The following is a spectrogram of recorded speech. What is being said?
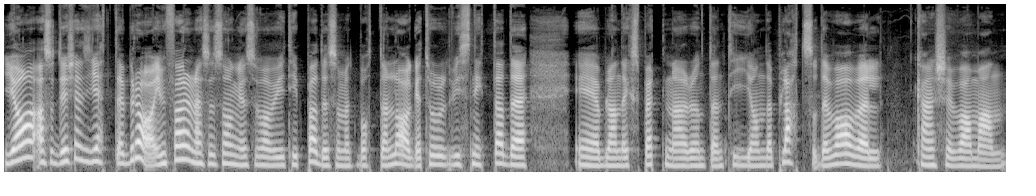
Ja, alltså det känns jättebra. Inför den här säsongen så var vi tippade som ett bottenlag. Jag tror att vi snittade eh, bland experterna runt en tionde plats och det var väl kanske vad man,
